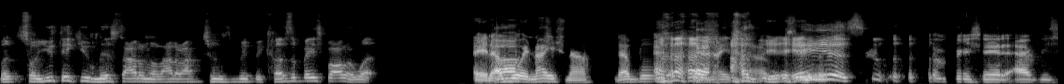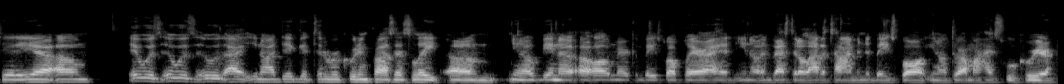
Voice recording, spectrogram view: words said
but so you think you missed out on a lot of opportunities because of baseball, or what? Hey, that uh, boy nice now. That boy, nice now. he is. appreciate it. I appreciate it. Yeah. Um it was it was it was I you know I did get to the recruiting process late. Um, you know, being a, a All American baseball player, I had you know invested a lot of time into baseball. You know, throughout my high school career.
